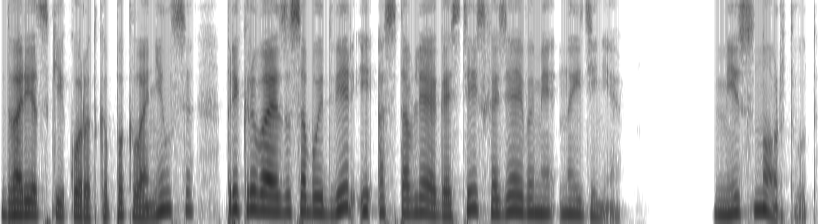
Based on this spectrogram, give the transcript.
Дворецкий коротко поклонился, прикрывая за собой дверь и оставляя гостей с хозяевами наедине. «Мисс Нортвуд,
